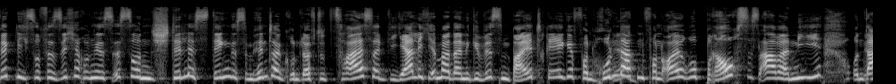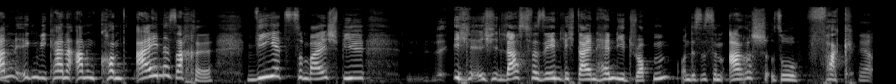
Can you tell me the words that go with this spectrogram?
wirklich so Versicherungen, es ist so ein stilles Ding, das im Hintergrund läuft. Du zahlst halt jährlich immer deine gewissen Beiträge von Hunderten ja. von Euro, brauchst es aber nie. Und ja. dann irgendwie, keine Ahnung, kommt eine Sache, wie jetzt zum Beispiel ich, ich lass versehentlich dein Handy droppen und es ist im Arsch so fuck. Ja.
